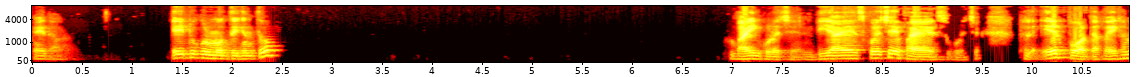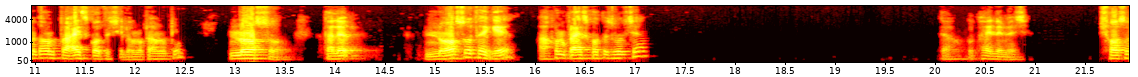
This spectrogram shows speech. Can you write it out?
এই দেখো। এইটুকুর মধ্যে কিন্তু বাইং করেছে ডিআইএস করেছে এফআইআইএস করেছে। তাহলে এরপর দেখো, এখানে তখন প্রাইস কত ছিল? মোটামুটি নশো। তাহলে নশো থেকে এখন প্রাইস কত চলছে? দেখো, কোথায় নেমেছে? ছশো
